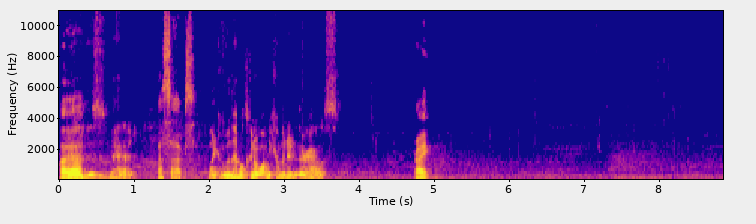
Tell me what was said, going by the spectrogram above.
Oh yeah, this is bad. that sucks. Like, who the hell's gonna want me coming into their house? Right.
